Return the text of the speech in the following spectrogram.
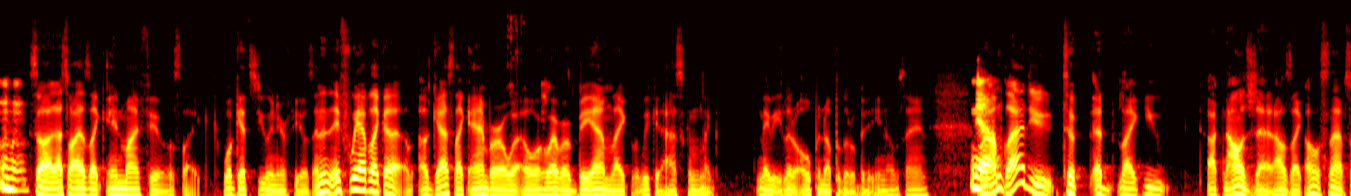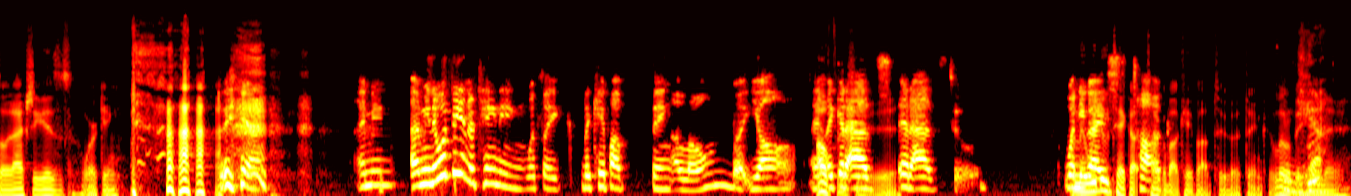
Mm-hmm. So that's why I was like in my feels, like what gets you in your feels. And if we have like a, a guest like Amber or, or whoever BM, like we could ask him like maybe a little open up a little bit. You know what I'm saying? Yeah. But I'm glad you took a, like you acknowledged that. I was like, oh snap! So it actually is working. yeah. I mean, I mean, it would be entertaining with like the K-pop thing alone, but y'all oh, like it adds yeah. it adds to when I mean, you guys take, talk. talk about K-pop too. I think a little bit yeah. here there.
